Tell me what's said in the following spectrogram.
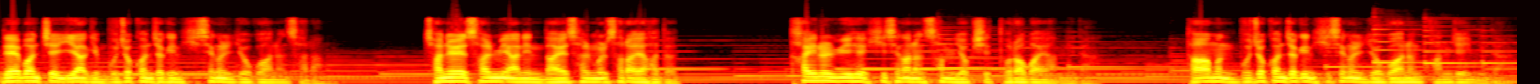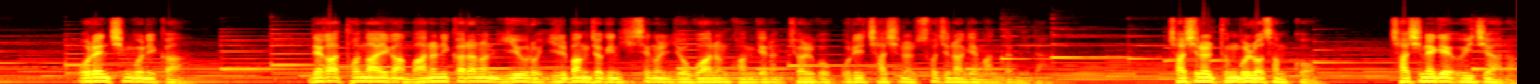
네 번째 이야기 무조건적인 희생을 요구하는 사람. 자녀의 삶이 아닌 나의 삶을 살아야 하듯 타인을 위해 희생하는 삶 역시 돌아봐야 합니다. 다음은 무조건적인 희생을 요구하는 관계입니다. 오랜 친구니까 내가 더 나이가 많으니까라는 이유로 일방적인 희생을 요구하는 관계는 결국 우리 자신을 소진하게 만듭니다. 자신을 등불로 삼고 자신에게 의지하라.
